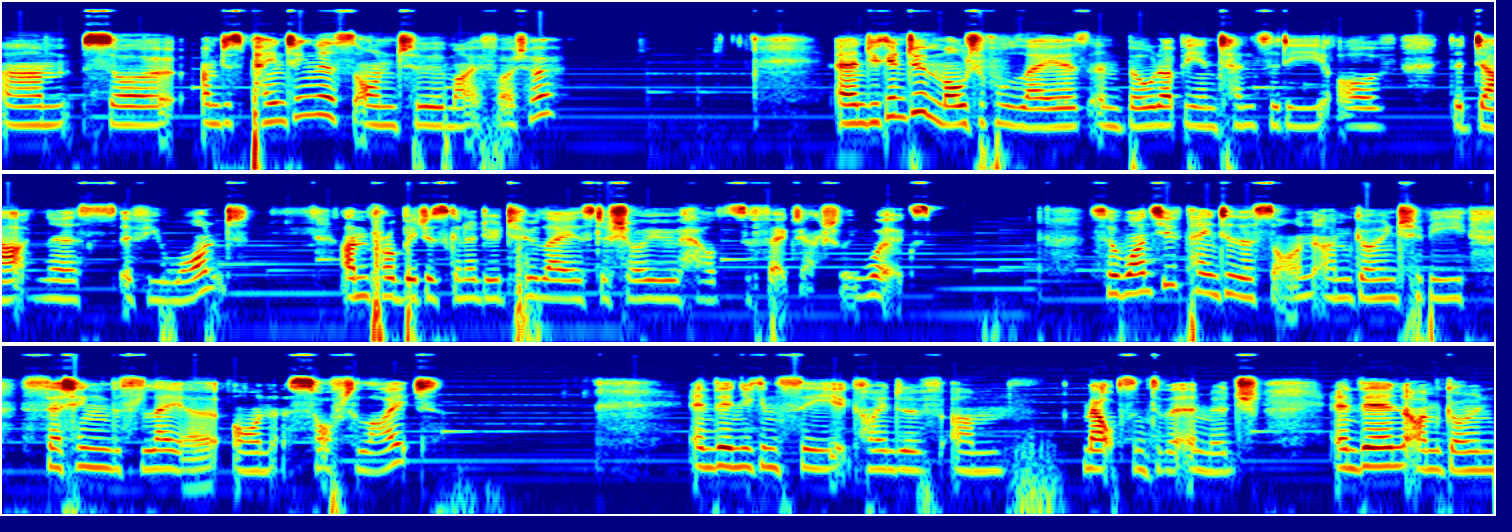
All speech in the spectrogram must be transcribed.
Um, so I'm just painting this onto my photo and you can do multiple layers and build up the intensity of the darkness if you want. I'm probably just going to do two layers to show you how this effect actually works. So once you've painted this on, I'm going to be setting this layer on soft light. And then you can see it kind of um, melts into the image. And then I'm going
